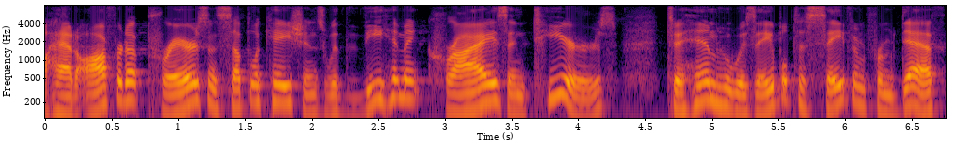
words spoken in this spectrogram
had offered up prayers and supplications with vehement cries and tears to him who was able to save him from death,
